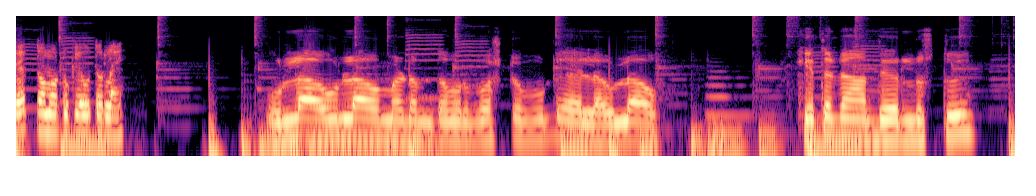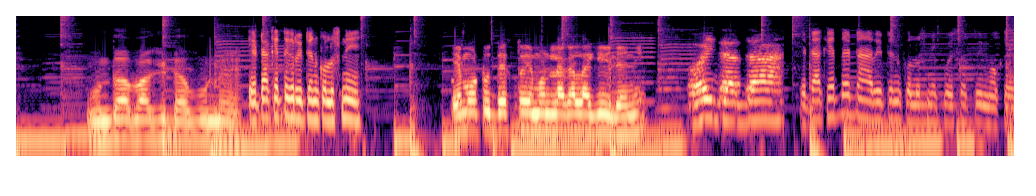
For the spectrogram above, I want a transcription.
দেখ তো মোটুকে উতলাই। উল্লাও উল্লাও ম্যাডাম তোমার বস্ত ফুটে এলা উল্লাও কেতে টাকা দেরলুস তুই। উন্দা বাকি ডাবুনে এটা কেটে রিটার্ন করলিস নি? এ মোটু দেখ তো এমন লাগা লাগি লেনি ওই দাদা এটা কেটে না রিটার্ন করলিস নি পয়সা তুই মকে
